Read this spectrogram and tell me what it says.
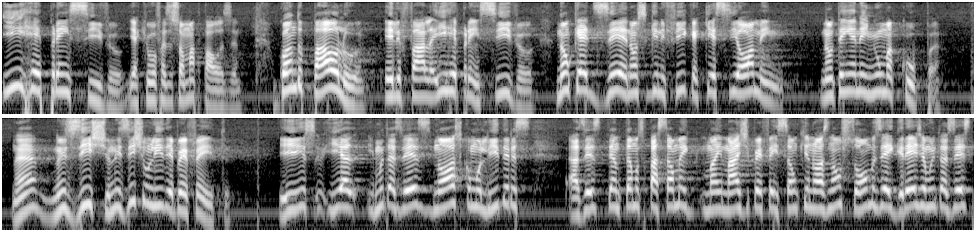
irrepreensível. E aqui eu vou fazer só uma pausa. Quando Paulo ele fala irrepreensível, não quer dizer, não significa que esse homem não tenha nenhuma culpa, né? Não existe, não existe um líder perfeito. E, isso, e, e muitas vezes nós como líderes às vezes tentamos passar uma, uma, imagem de perfeição que nós não somos, e a igreja muitas vezes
